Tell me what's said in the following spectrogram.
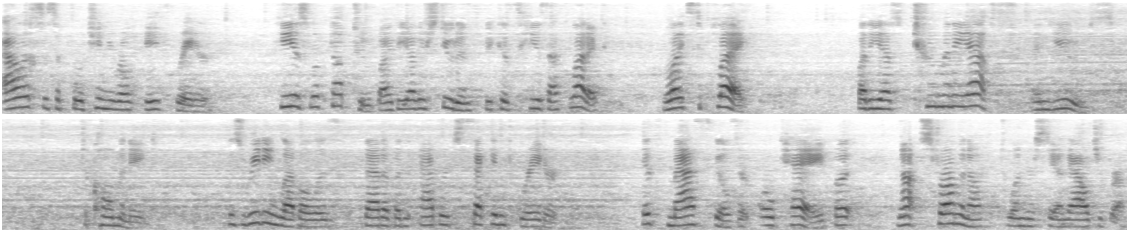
Alex is a 14 year old eighth grader. He is looked up to by the other students because he is athletic, likes to play, but he has too many F's and U's to culminate. His reading level is that of an average second grader. His math skills are okay, but not strong enough to understand algebra.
